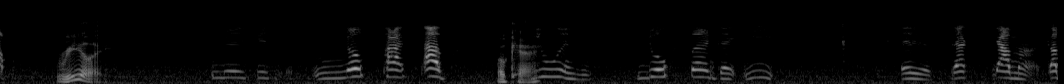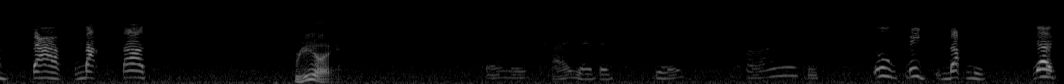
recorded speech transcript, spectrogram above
up. Really? Just no up. Okay. You and me. No fun to eat. And that summer. Come back, back, back. Really? And tired again. Tired again. Oh, big bucket. That's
